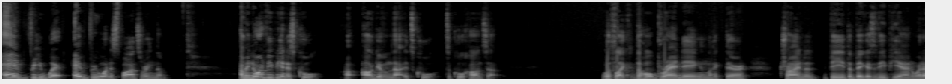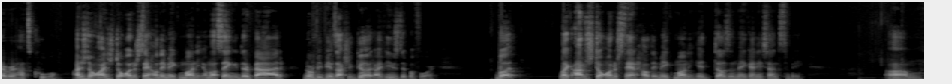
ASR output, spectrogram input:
everywhere. Everyone is sponsoring them. I mean, NordVPN is cool. I'll, I'll give them that. It's cool. It's a cool concept. With like the whole branding and like they're trying to be the biggest VPN, whatever. That's cool. I just don't I just don't understand how they make money. I'm not saying they're bad. NordVPN is actually good. I've used it before. But like I just don't understand how they make money. It doesn't make any sense to me. Um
